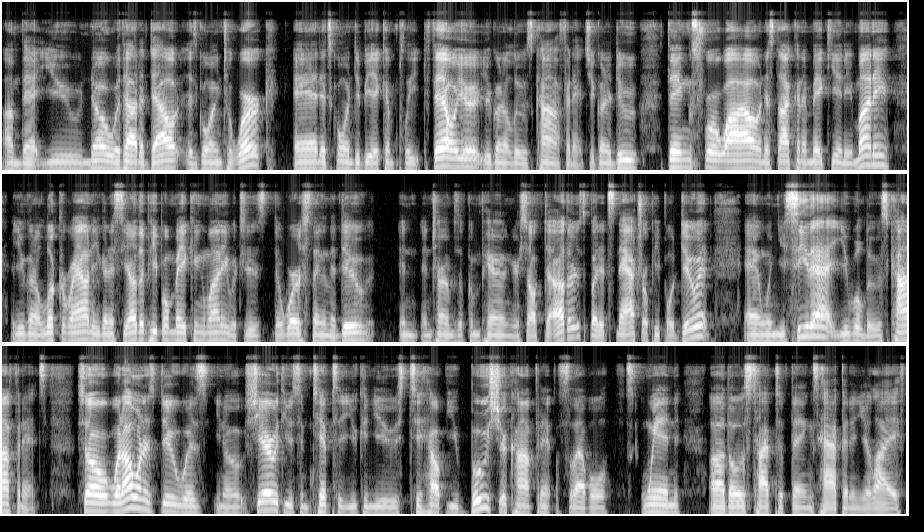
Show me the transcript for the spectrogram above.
um, that you know without a doubt is going to work, and it's going to be a complete failure. You're going to lose confidence. You're going to do things for a while and it's not going to make you any money. And you're going to look around and you're going to see other people making money, which is the worst thing to do in, in terms of comparing yourself to others, but it's natural. People do it. And when you see that, you will lose confidence. So what I wanted to do was, you know, share with you some tips that you can use to help you boost your confidence level when uh, those types of things happen in your life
